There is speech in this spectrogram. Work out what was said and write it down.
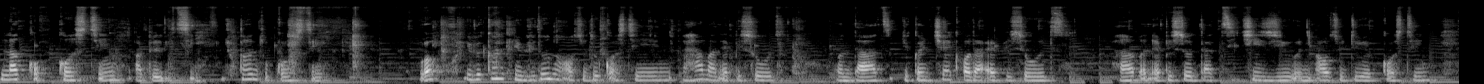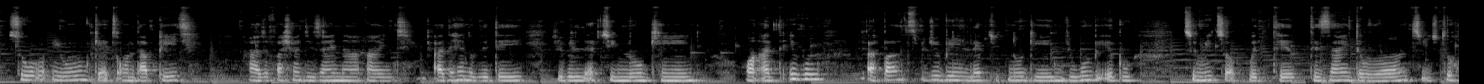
Lack of costing ability. You can't do costing. Well, if you can't, if you don't know how to do costing, I have an episode on that. You can check other episodes. I have an episode that teaches you on how to do a costing, so you won't get underpaid as a fashion designer, and at the end of the day, you'll be left with no gain, or at even apart you being left with no gain, you won't be able to meet up with the design they want. You don't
